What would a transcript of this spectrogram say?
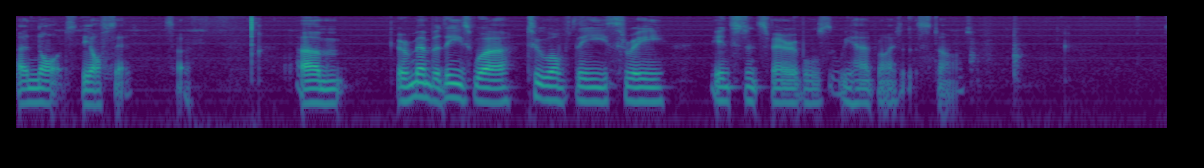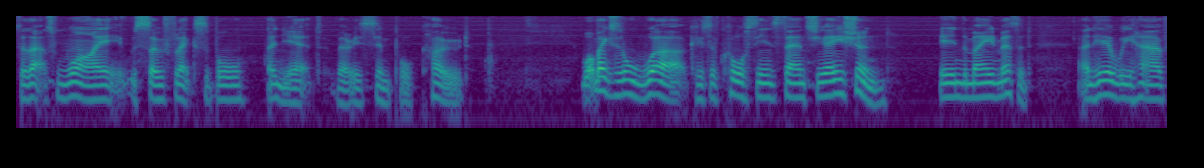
and not the offset. So, um, remember, these were two of the three instance variables that we had right at the start. So that's why it was so flexible and yet very simple code. What makes it all work is, of course, the instantiation in the main method. And here we have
